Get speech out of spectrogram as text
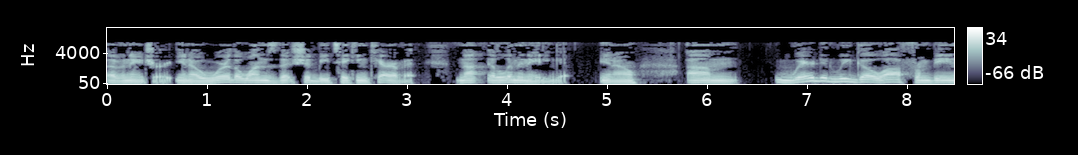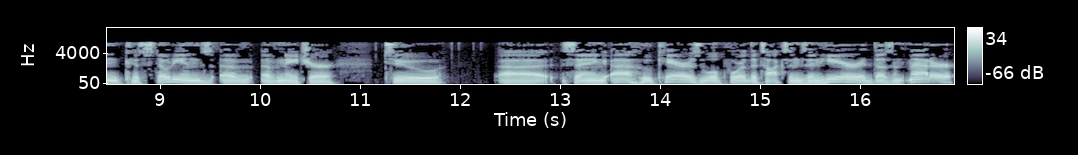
of nature. You know, we're the ones that should be taking care of it, not eliminating it. You know, um, where did we go off from being custodians of of nature to uh, saying, ah, who cares? We'll pour the toxins in here. It doesn't matter.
